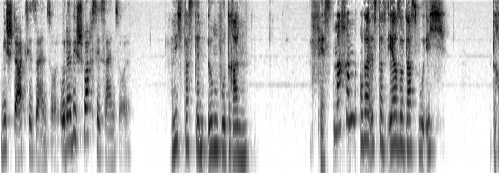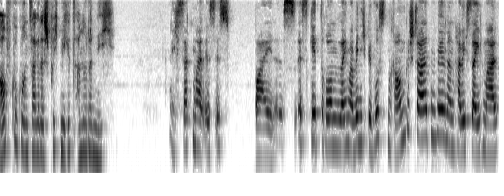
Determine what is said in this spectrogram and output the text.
wie stark sie sein soll oder wie schwach sie sein soll. Kann ich das denn irgendwo dran festmachen oder ist das eher so das, wo ich drauf gucke und sage, das spricht mir jetzt an oder nicht? Ich sag mal, es ist beides. Es geht darum, sag ich mal, wenn ich bewussten Raum gestalten will, dann habe ich, sage ich mal,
